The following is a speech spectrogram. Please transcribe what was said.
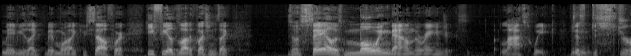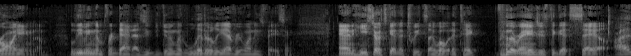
maybe like a bit more like yourself, where he fields a lot of questions like, so Sale is mowing down the Rangers last week, just destroying them, leaving them for dead, as he's doing with literally everyone he's facing. And he starts getting the tweets like, "What would it take for the Rangers to get Sale?" I,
